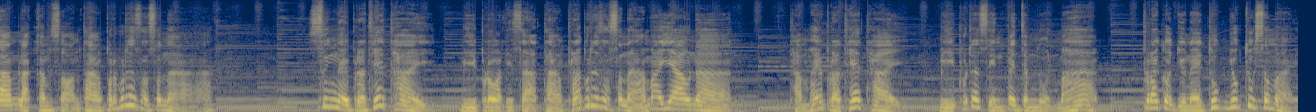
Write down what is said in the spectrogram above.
ตามหลักคำสอนทางพระพุทธศาสนา ซึ่งในประเทศไทยมีประวัติศาสตร์ทางพระพุทธศาสนามายาวนานทำให้ประเทศไทยมีพุทธศิลป์เป็นจำนวนมาก ปรากฏอยู่ในทุกยุคทุกสมัย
